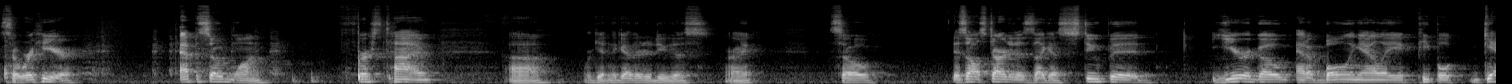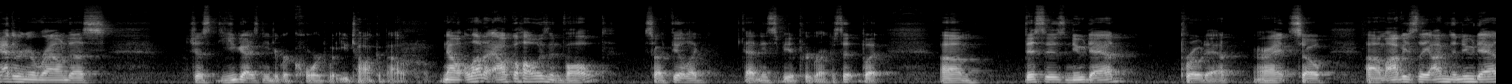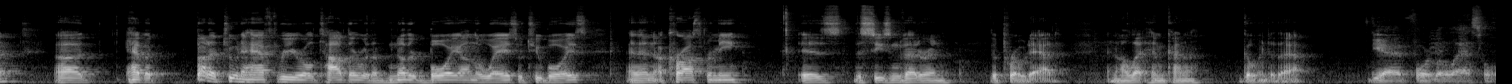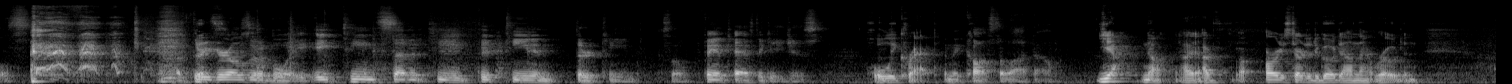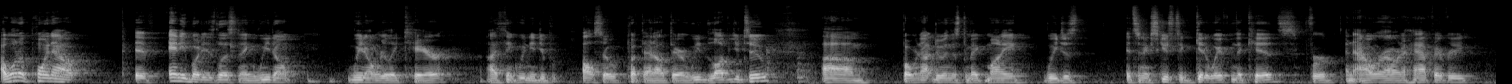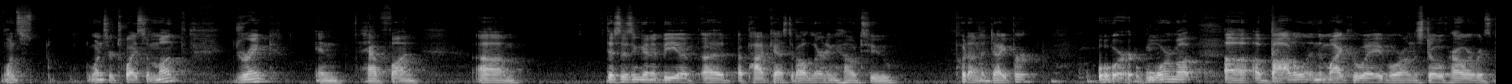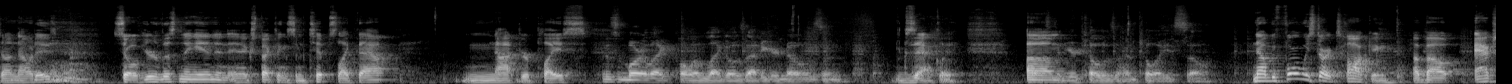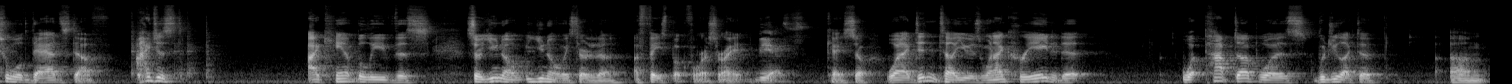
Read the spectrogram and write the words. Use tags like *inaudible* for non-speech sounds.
So we're here, episode one. First time uh, we're getting together to do this, right? So this all started as like a stupid year ago at a bowling alley, people gathering around us. Just you guys need to record what you talk about. Now, a lot of alcohol is involved, so I feel like that needs to be a prerequisite. But um, this is new dad, pro dad. All right, so um, obviously I'm the new dad. Uh, have a about a two and a half, three year old toddler with another boy on the way, so two boys, and then across from me is the seasoned veteran, the pro dad, and I'll let him kind of go into that. Yeah, I have four little assholes. *laughs* Three girls and a boy, 18, 17, 15, and 13. So fantastic ages. Holy crap! And they cost a lot now. Yeah, no, I, I've already started to go down that road, and I want to point out if anybody's listening, we don't we don't really care. I think we need to also put that out there. We'd love you to, um, but we're not doing this to make money. We just it's an excuse to get away from the kids for an hour, hour and a half every once once or twice a month, drink and have fun. Um, this isn't going to be a, a, a, podcast about learning how to put on a diaper or warm up uh, a bottle in the microwave or on the stove, however it's done nowadays. So if you're listening in and, and expecting some tips like that, not your place. This is more like pulling Legos out of your nose and exactly um, your toes on toys. So now, before we start talking about actual dad stuff, I just I can't believe this. So you know, you know, we started a, a Facebook for us, right? Yes. Okay. So what I didn't tell you is when I created it, what popped up was, would you like to um,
